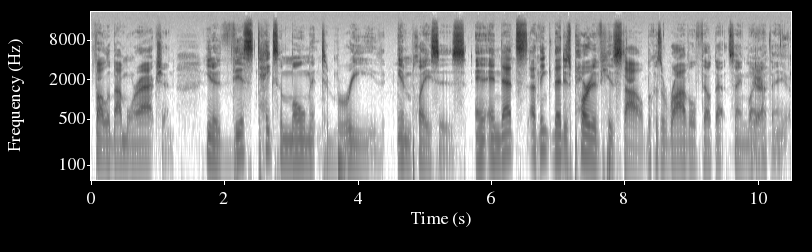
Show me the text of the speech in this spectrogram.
followed by more action. You know, this takes a moment to breathe in places. And, and that's, I think that is part of his style because Arrival felt that same way, Yeah. I think. Yeah.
